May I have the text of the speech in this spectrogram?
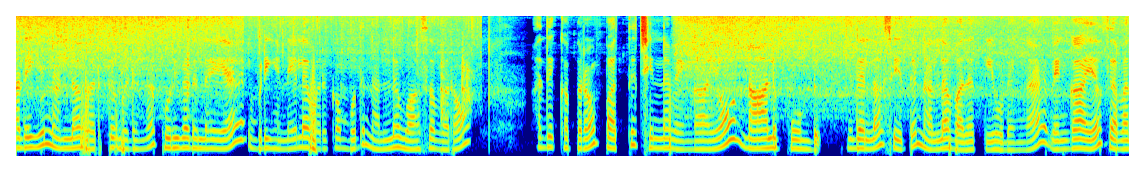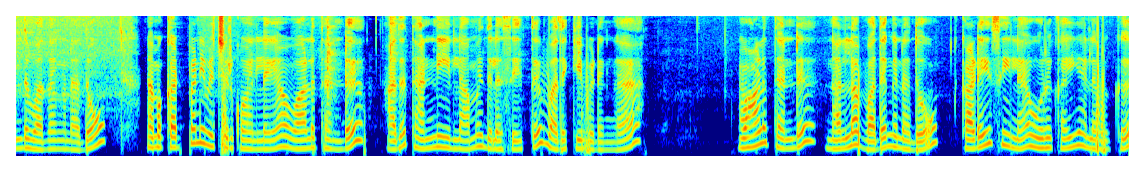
அதையும் நல்லா வறுத்து விடுங்க. பொரிகடலையை இப்படி எண்ணெயில் வறுக்கும் போது நல்ல வாசம் வரும். அதுக்கப்புறம் பத்து சின்ன வெங்காயம் நாலு பூண்டு இதெல்லாம் சேர்த்து நல்லா வதக்கி விடுங்க. வெங்காயம் செவந்து வதங்கினதும் நம்ம கட் பண்ணி வச்சுருக்கோம் இல்லையா வாழைத்தண்டு அதை தண்ணி இல்லாமல் இதில் சேர்த்து வதக்கி விடுங்க. வாழைத்தண்டு நல்லா வதங்கினதும் கடைசியில் ஒரு கை அளவுக்கு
